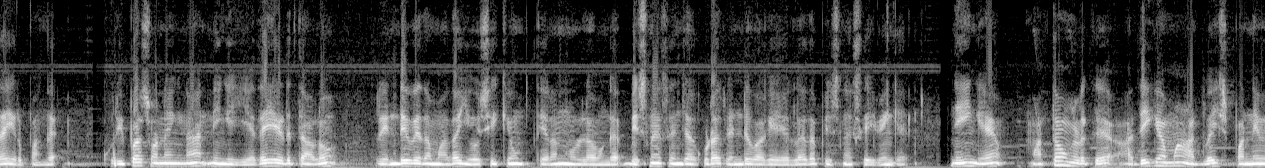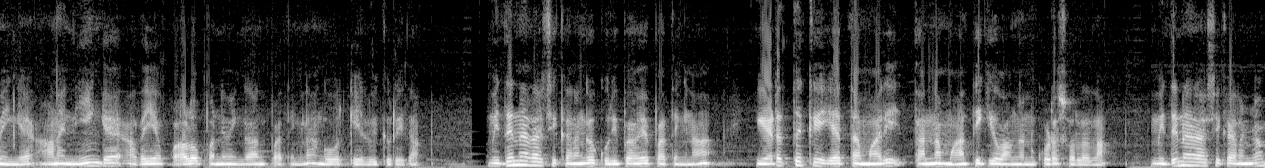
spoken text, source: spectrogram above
தான் இருப்பாங்க. குறிப்பாக சொன்னீங்கன்னா நீங்கள் எதை எடுத்தாலும் ரெண்டு விதமாக தான் யோசிக்கும் திறன் உள்ளவங்க. பிஸ்னஸ் செஞ்சால் கூட ரெண்டு வகையில் தான் பிஸ்னஸ் செய்வீங்க. நீங்கள் மற்றவங்களுக்கு அதிகமாக அட்வைஸ் பண்ணுவீங்க. ஆனால் நீங்கள் அதைய ஃபாலோ பண்ணுவீங்களான்னு பார்த்தீங்கன்னா அங்கே ஒரு கேள்விக்குறி தான். மிதன ராசிக்காரங்க குறிப்பாகவே பார்த்தீங்கன்னா இடத்துக்கு ஏற்ற மாதிரி தன்னை மாற்றிக்குவாங்கன்னு கூட சொல்லலாம். மிதுன ராசிக்காரங்க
